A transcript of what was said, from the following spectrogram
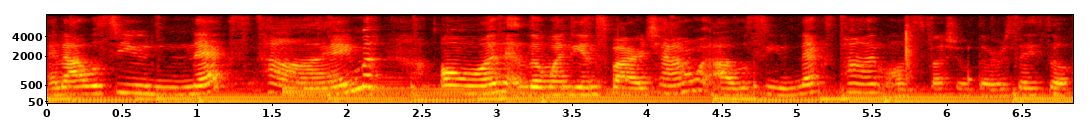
And I will see you next time on the Wendy Inspired channel. I will see you next time on Special Thursday. So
